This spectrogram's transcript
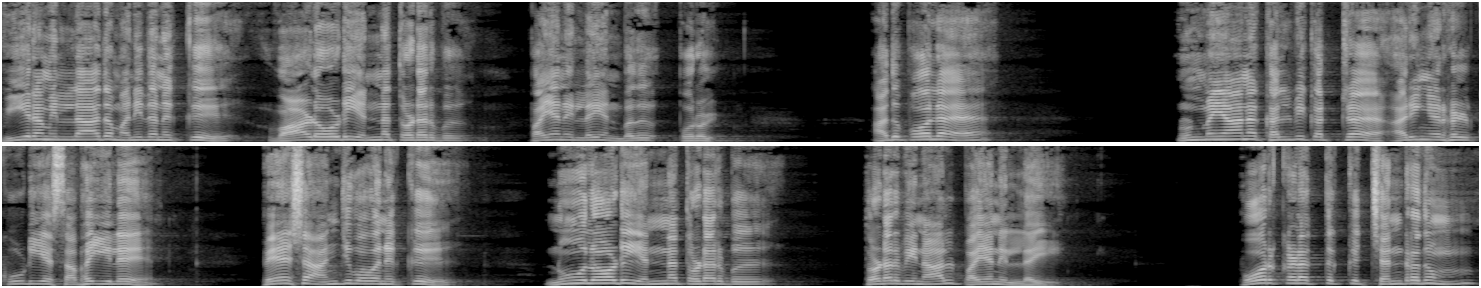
வீரமில்லாத மனிதனுக்கு வாளோடு என்ன தொடர்பு? பயனில்லை என்பது பொருள். அதுபோல நுண்மையான கல்வி கற்ற அறிஞர்கள் கூடிய சபையிலே பேச அஞ்சுபவனுக்கு நூலோடு என்ன தொடர்பு? தொடர்பினால் பயனில்லை. போர்க்களத்துக்கு சென்றதும்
